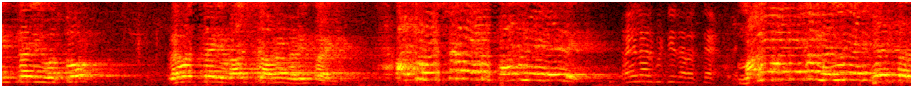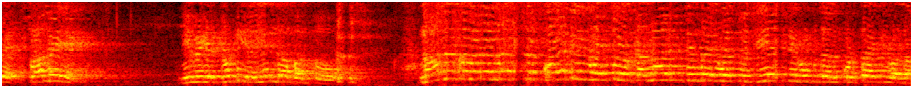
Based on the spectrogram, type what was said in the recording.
ನಿಟ್ಟಿನಲ್ಲಿ ಇವತ್ತು ವ್ಯವಸ್ಥೆ ರಾಜಕಾರಣ ನಡೀತಾ ಇದೆ. ಹತ್ತು ವರ್ಷಗಳ ಅವರ ಸಾಧನೆ ಹೇಳಿ. ಮನೆ ಮನೆಗೂ ಮೆಲ್ಲಿ ಅಂತ ಹೇಳ್ತಾರೆ ಸ್ವಾಮಿ ನಿಮಗೆ ದುಡ್ಡು ಎಲ್ಲಿಂದ ಬಂತು? ನಾಲ್ಕೂವರೆ ಲಕ್ಷ ಕೋಟಿ ಇವತ್ತು ಕರ್ನಾಟಕದಿಂದ ಇವತ್ತು ಜಿ ಎಸ್ ಟಿ ರೂಪದಲ್ಲಿ ಕೊಡ್ತಾ ಇದೀವಲ್ಲ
